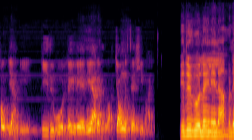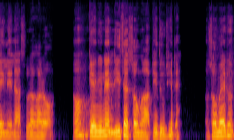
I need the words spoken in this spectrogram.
ထုတ်ပြန်ပြီးပြည်သူကိုလိမ်လည်နေရတယ်ဆိုတော့အကြောင်း20ရှိပါတယ်ပြည်သူကိုလိန်လေလားမလိန်လေလားဆိုတာကတော့နော် KNU နဲ့နီးစပ်ဆုံးကပြည်သူဖြစ်တယ် ဇော်မဲထွန်း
